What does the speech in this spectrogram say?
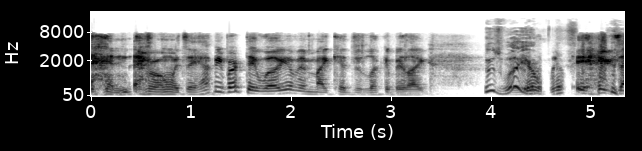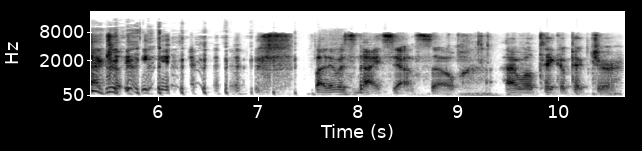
and everyone would say happy birthday william and my kids would look at me like Who's William? exactly but it was nice yeah so i will take a picture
